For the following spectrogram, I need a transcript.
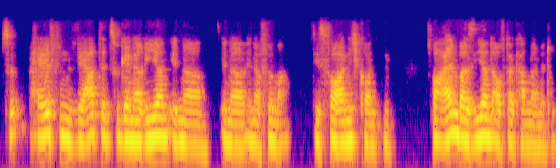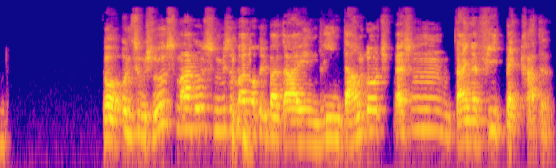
zu helfen, Werte zu generieren in einer, in einer, in einer Firma, die es vorher nicht konnten. Vor allem basierend auf der Kanban-Methode. So, und zum Schluss, Markus, müssen wir noch über dein Lean Download sprechen, deine Feedback-Karte.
